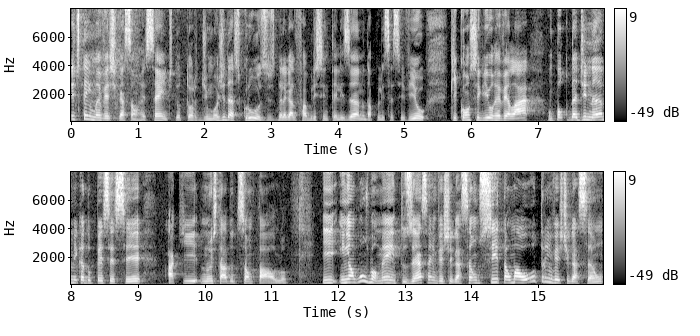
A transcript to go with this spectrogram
A gente tem uma investigação recente, doutor, de Mogi das Cruzes, delegado Fabrício Intelizano, da Polícia Civil, que conseguiu revelar um pouco da dinâmica do PCC aqui no estado de São Paulo. E em alguns momentos, essa investigação cita uma outra investigação,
